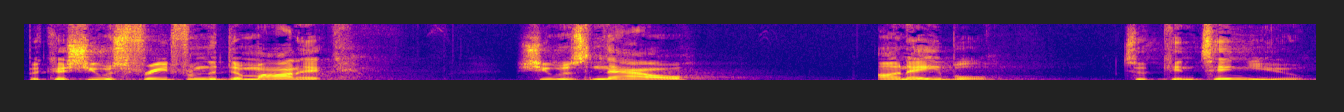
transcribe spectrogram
because she was freed from the demonic. She was now unable to continue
